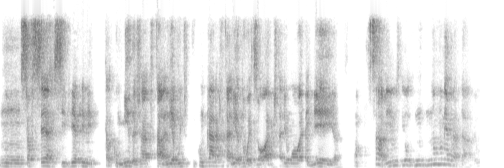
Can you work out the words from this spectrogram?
num self-service e ver aquele, aquela comida já que está ali há muito com um cara que está ali há duas horas, está ali uma hora e meia, sabe? Eu, eu não, não me agradava. Eu...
